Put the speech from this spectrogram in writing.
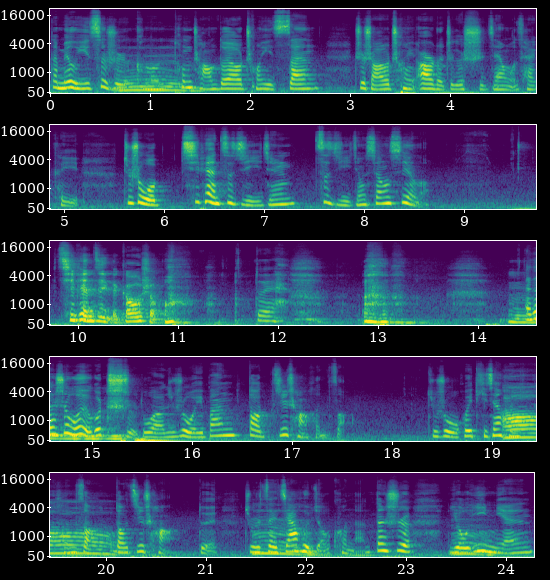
但没有一次是可能，通常都要乘以三，至少要乘以二的这个时间，我才可以。就是我欺骗自己，已经自己已经相信了，欺骗自己的高手。对。哎，但是我有个尺度啊，就是我一般到机场很早，就是我会提前很很早到机场。对，就是在家会比较困难。但是有一年，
